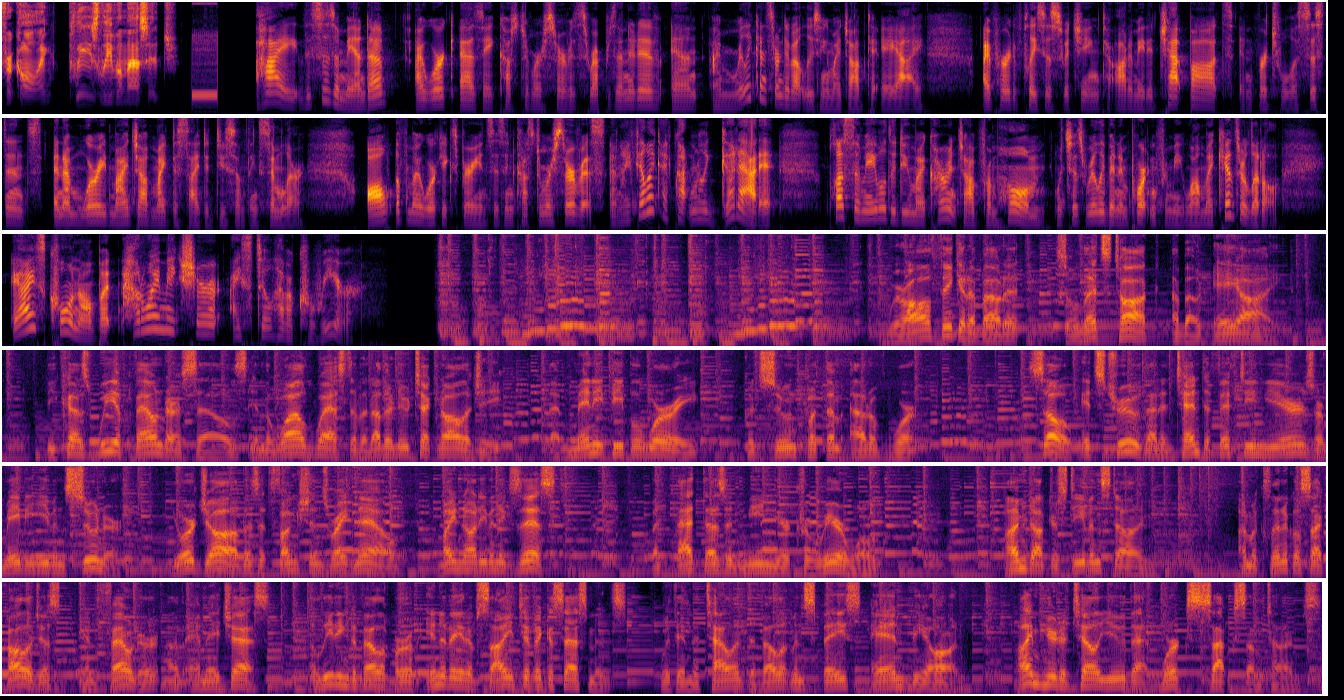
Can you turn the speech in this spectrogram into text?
for calling. Please leave a message. Hi, this is Amanda. I work as a customer service representative, and I'm really concerned about losing my job to AI. I've heard of places switching to automated chatbots and virtual assistants, and I'm worried my job might decide to do something similar. All of my work experience is in customer service, and I feel like I've gotten really good at it. Plus, I'm able to do my current job from home, which has really been important for me while my kids are little. AI is cool and all, but how do I make sure I still have a career? We're all thinking about it, so let's talk about AI. Because we have found ourselves in the wild west of another new technology that many people worry could soon put them out of work. So, it's true that in 10 to 15 years, or maybe even sooner, your job as it functions right now might not even exist. But that doesn't mean your career won't. I'm Dr. Steven Stein. I'm a clinical psychologist and founder of MHS, a leading developer of innovative scientific assessments within the talent development space and beyond. I'm here to tell you that work sucks sometimes.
